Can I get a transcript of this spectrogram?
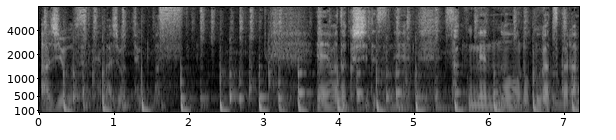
味をですね味わっております、えー、私ですね昨年の6月から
